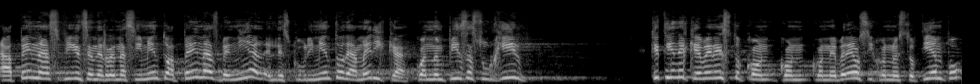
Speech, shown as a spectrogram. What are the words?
apenas, fíjense, en el Renacimiento apenas venía el descubrimiento de América, cuando empieza a surgir. ¿Qué tiene que ver esto con, con Hebreos y con nuestro tiempo?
